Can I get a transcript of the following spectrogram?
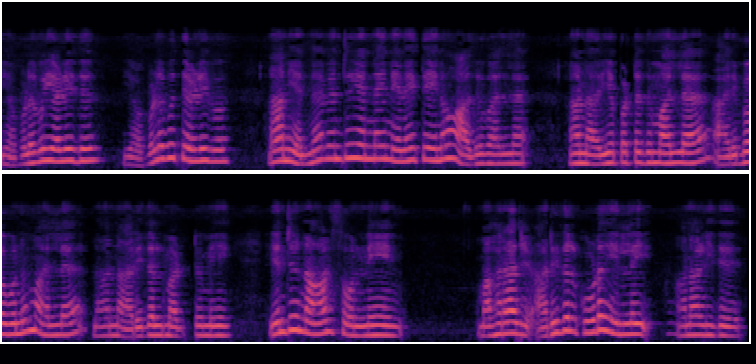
எவ்வளவு எளிது எவ்வளவு தெளிவு. நான் என்னவென்று என்னை நினைத்தேனோ அதுவல்ல. நான் அறியப்பட்டதும் அல்ல அறிபவனும் அல்ல. நான் அறிதல் மட்டுமே. என்று நான் சொன்னேன். மகராஜ் அறிதல் கூட இல்லை. ஆனால் இது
